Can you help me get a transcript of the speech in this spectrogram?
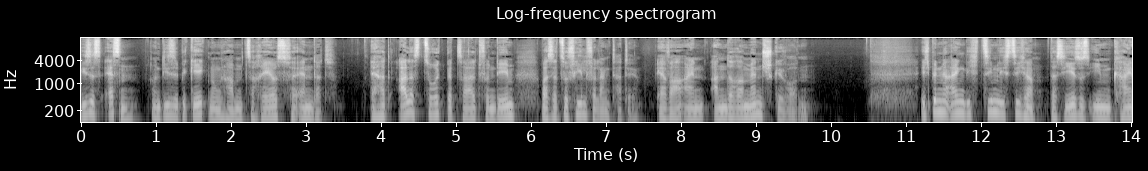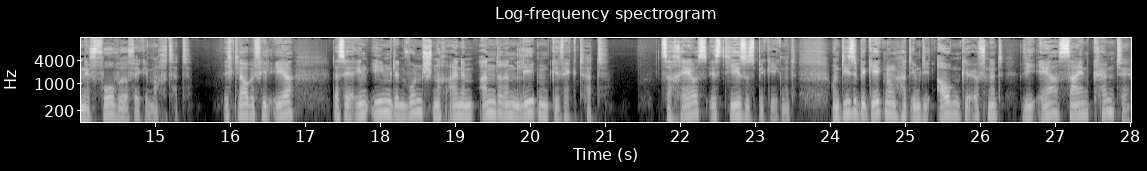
Dieses Essen und diese Begegnung haben Zachäus verändert. Er hat alles zurückbezahlt von dem, was er zu viel verlangt hatte. Er war ein anderer Mensch geworden. Ich bin mir eigentlich ziemlich sicher, dass Jesus ihm keine Vorwürfe gemacht hat. Ich glaube viel eher, dass er in ihm den Wunsch nach einem anderen Leben geweckt hat. Zachäus ist Jesus begegnet, und diese Begegnung hat ihm die Augen geöffnet, wie er sein könnte,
